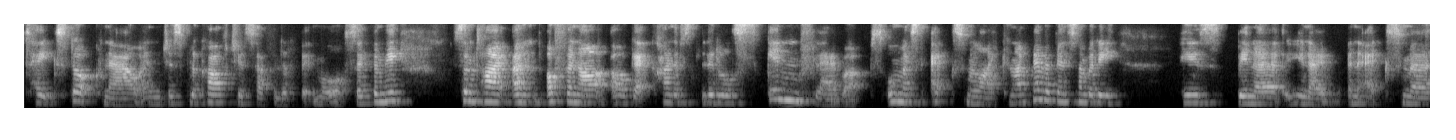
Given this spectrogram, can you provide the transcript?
take stock now and just look after yourself a little bit more. So for me, sometimes and often I'll, I'll get kind of little skin flare ups, almost eczema like, and I've never been somebody who's been a you know an eczema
